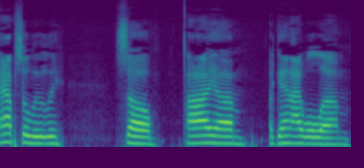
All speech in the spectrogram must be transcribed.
Absolutely. So, I um again, I will um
